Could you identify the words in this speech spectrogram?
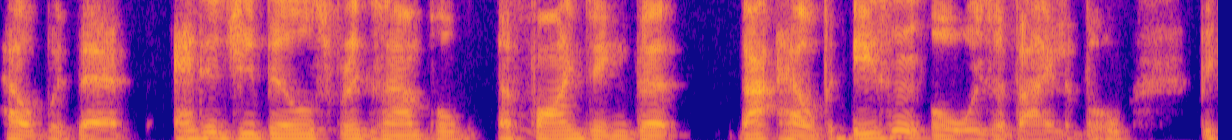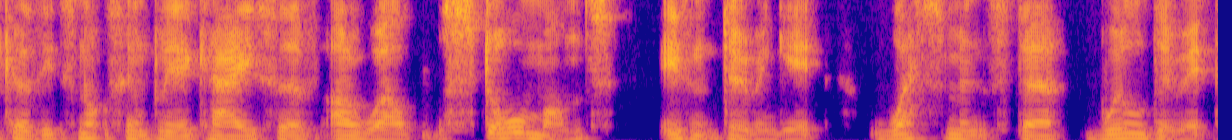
help with their energy bills, for example, are finding that that help isn't always available because it's not simply a case of, oh, well, Stormont isn't doing it, Westminster will do it.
